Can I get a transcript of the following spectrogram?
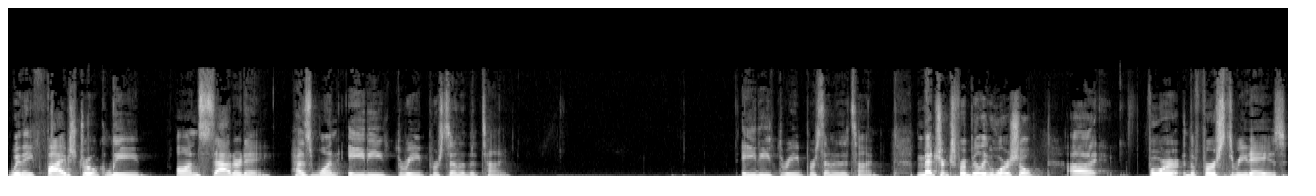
with a five stroke lead on Saturday has won 83% of the time. 83% of the time. Metrics for Billy Horschel uh, for the first three days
